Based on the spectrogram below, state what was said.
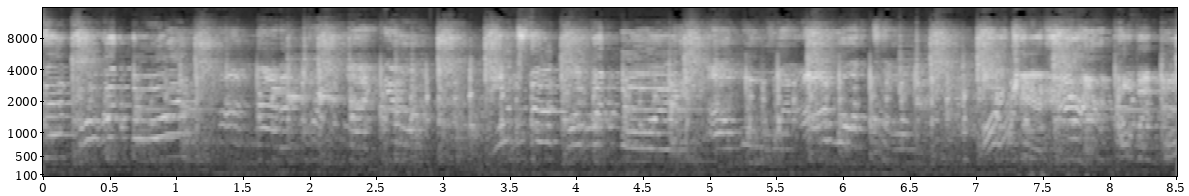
i can't hear you, puppet boy.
